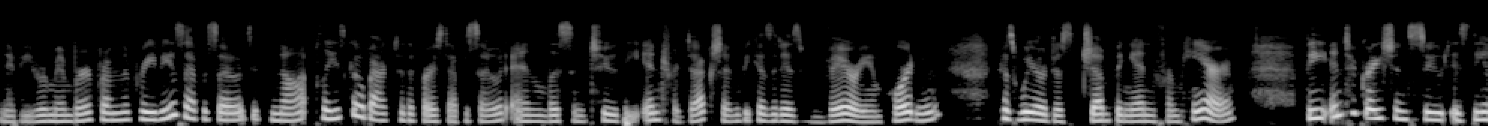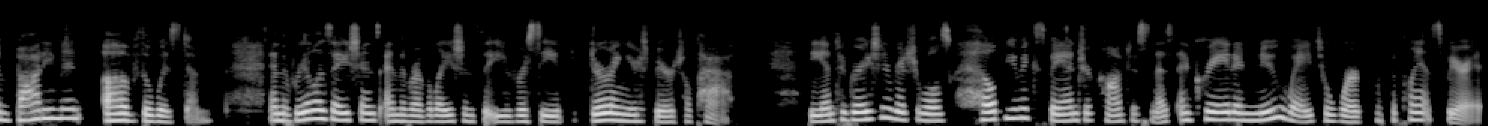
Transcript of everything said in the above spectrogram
And if you remember from the previous episodes, if not, please go back to the first episode and listen to the introduction because it is very important because we are just jumping in from here. The integration suit is the embodiment of the wisdom and the realizations and the revelations that you've received during your spiritual path. The integration rituals help you expand your consciousness and create a new way to work with the plant spirit.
